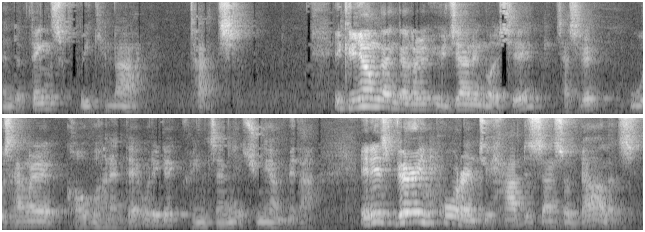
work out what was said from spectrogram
and the things we cannot touch. 이 균형 감각을 유지하는 것이 사실 우상을 거부하는데 우리에게 굉장히 중요합니다. It is very important to have the sense of balance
